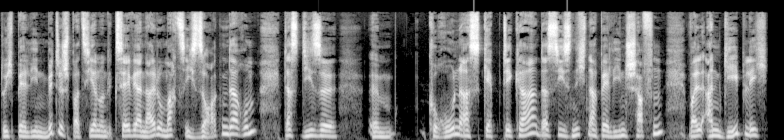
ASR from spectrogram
durch Berlin Mitte spazieren und Xavier Naidu macht sich Sorgen darum, dass diese ähm, Corona-Skeptiker, dass sie es nicht nach Berlin schaffen, weil angeblich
